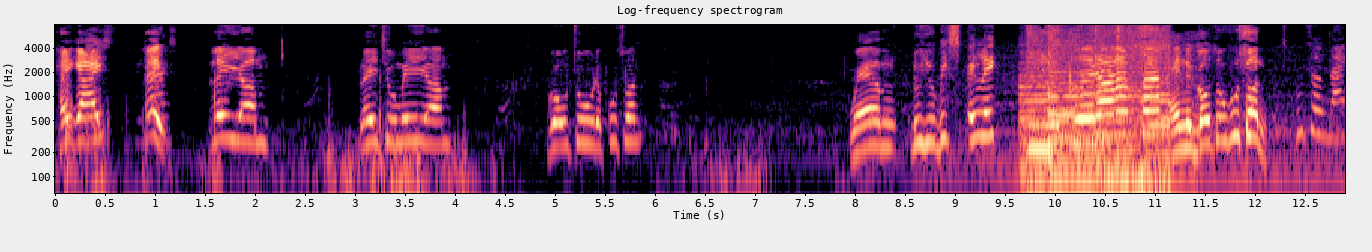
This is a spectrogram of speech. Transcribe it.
Hey guys, hey, please um, please to me um, go to the Phú Xuân. Where um, do you speak English? And go to Phú Xuân. Phú Xuân đây,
